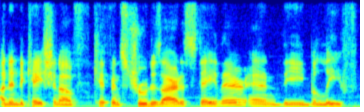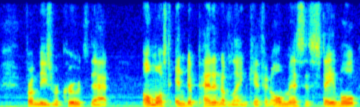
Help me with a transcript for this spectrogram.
an indication of Kiffin's true desire to stay there and the belief from these recruits that almost independent of Lane Kiffin, Ole Miss is stable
